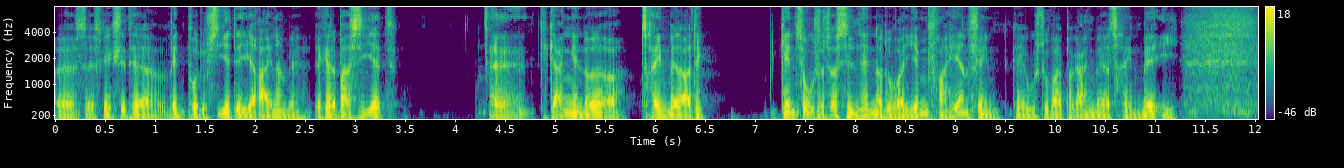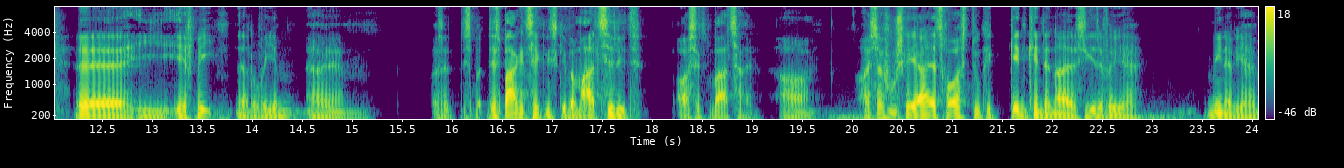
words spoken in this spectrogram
øh, så jeg skal ikke sidde her og vente på, at du siger det, jeg regner med. Jeg kan da bare sige, at øh, de gange jeg nåede at træne med dig, og det gentog sig så sidenhen, når du var hjemme fra Herrenfæn, kan jeg huske, du var et par gange med at træne med i, øh, i FB, når du var hjemme. Øh, altså, det sparketekniske var meget tidligt også et vartegn. Og, og så husker jeg, jeg tror også, du kan genkende det, når jeg siger det, for jeg mener, vi har,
